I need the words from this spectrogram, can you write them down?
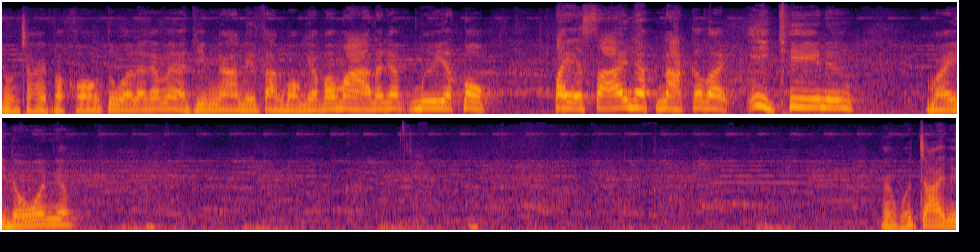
นนท์ชัยประคองตัวแล้วครับแม่ทีมงานในสั่งบอกอย่าประมาทนะครับ มืออย่าตกเตะซ้ายหนักๆเข้าไปอีกทีหนึ่งไม่โดนครับหัวใจใน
